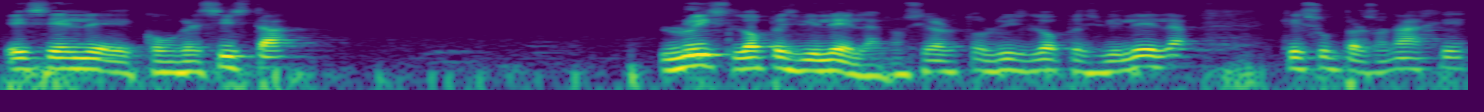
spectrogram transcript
Es el congresista Luis López Vilela, ¿no es cierto? Luis López Vilela, que es un personaje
